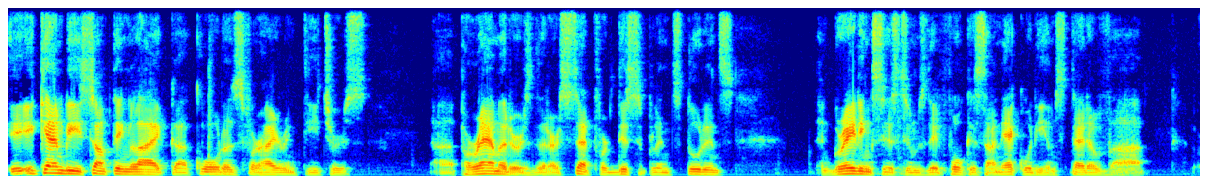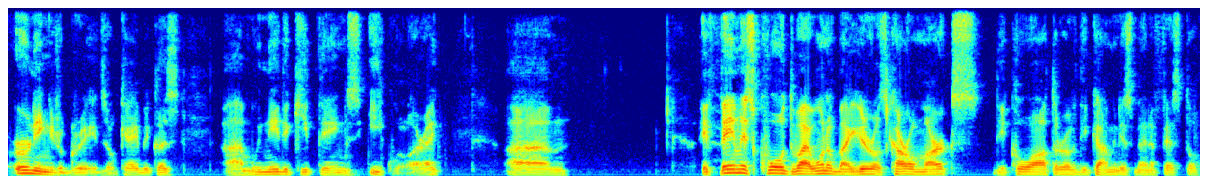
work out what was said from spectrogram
it, it, can be something like uh, quotas for hiring teachers, uh, parameters that are set for disciplined students, and grading systems that focus on equity instead of earning your grades, okay? Because um, we need to keep things equal, all right? Um, a famous quote by one of my heroes, Karl Marx, the co author of the Communist Manifesto,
